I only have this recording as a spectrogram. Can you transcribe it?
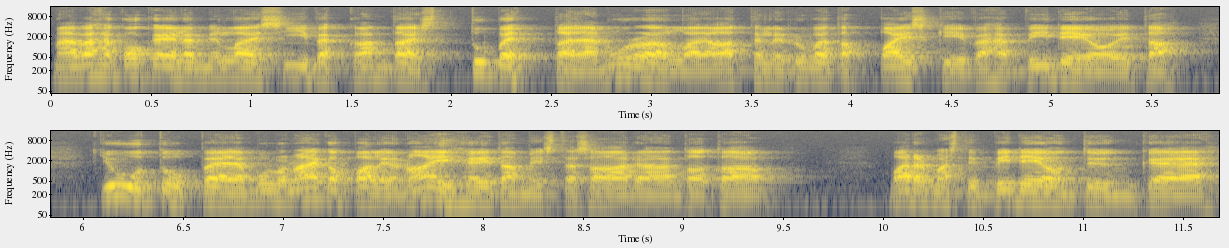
mä vähän kokeilen millainen siive kantaisi tubettajan uralla ja ajattelin ruveta paiskiin vähän videoita YouTubeen. Ja mulla on aika paljon aiheita, mistä saadaan tota, varmasti videon tynkää.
